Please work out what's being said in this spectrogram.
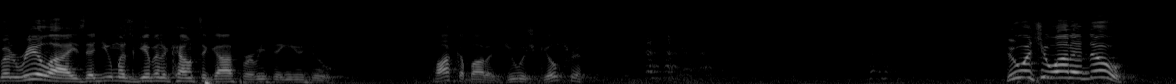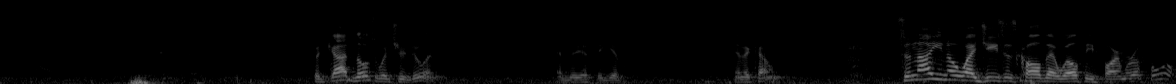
But realize that you must give an account to God for everything you do. Talk about a Jewish guilt trip. Do what you want to do. But God knows what you're doing. And then you have to give an account. So now you know why Jesus called that wealthy farmer a fool.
